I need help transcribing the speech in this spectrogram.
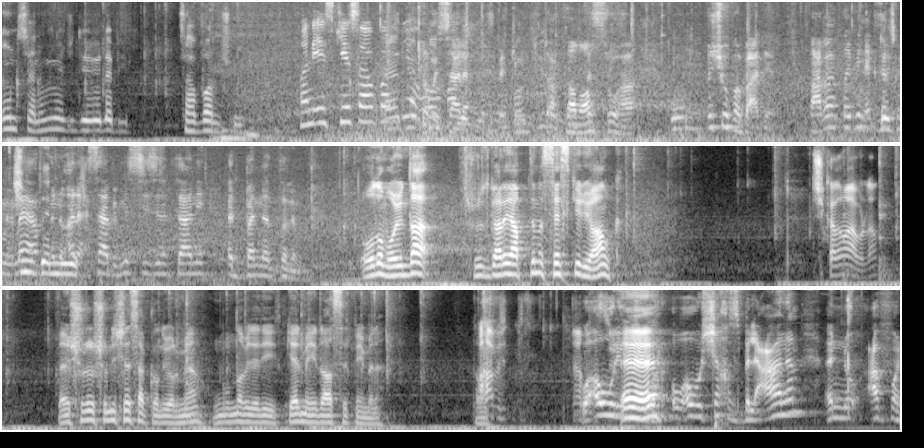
10 sene önce diyor öyle bir hesap varmış bunun. Hani eski hesabı vardı ya. Evet, o الرساله ban- بلكن انتم تعرفون تمام. تفسروها ونشوفها بعدين طبعا طيبين اكثركم اللي ما يعرف جداً انه نور. انا حسابي من السيزون الثاني اتبنى الظلم Oğlum oyunda şu rüzgarı yaptığınız ses geliyor Amk. Çıkalım abi buradan. Ben şunu şunun içine saklanıyorum ya. Umurumda bile değil. Gelmeyin rahatsız etmeyin beni. طيب. Abi واول إيه. يوتيوبر واول شخص بالعالم انه عفوا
